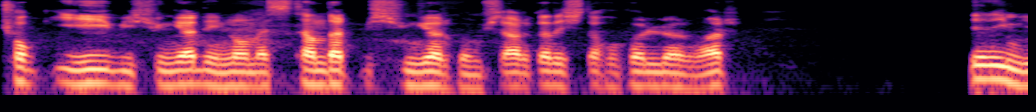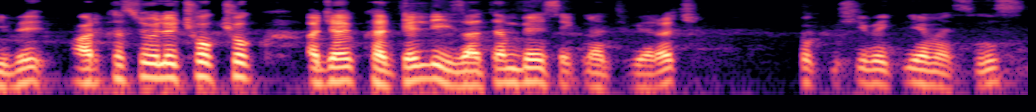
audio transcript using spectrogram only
çok iyi bir sünger değil. Normal standart bir sünger koymuşlar. Arkada işte hoparlör var. Dediğim gibi arkası öyle çok çok acayip kaliteli değil. Zaten B segmenti bir araç. Çok bir şey bekleyemezsiniz.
